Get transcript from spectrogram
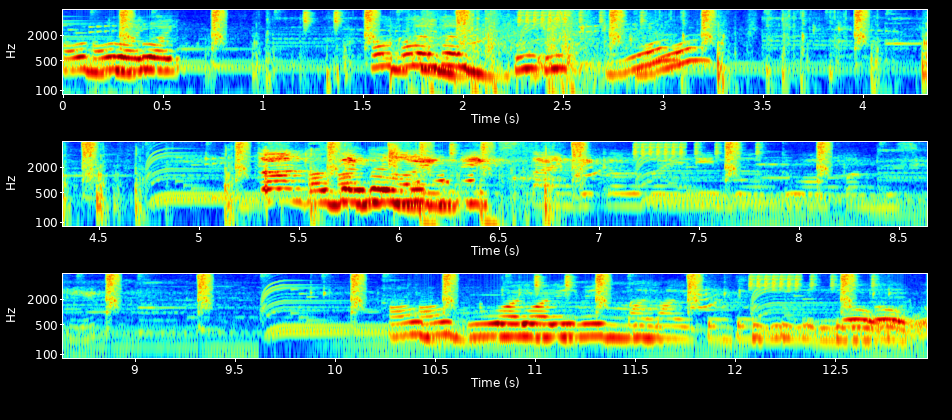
How do I? How do I do it? What? Don't How do I next time because I need uh, to open this key. How do I make my sensitivity lower?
